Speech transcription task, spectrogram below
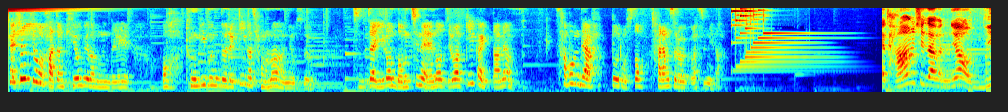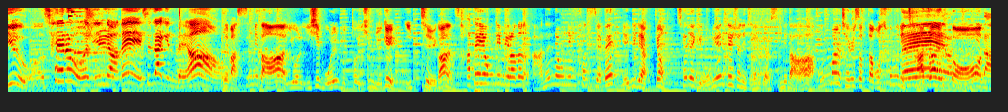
패션쇼가 가장 기억에 남는데 와 동기분들의 끼가 장난 아니었어요. 진짜 이런 넘치는 에너지와 끼가 있다면 사범대학 학도로서 자랑스러울 것 같습니다. 네, 다음 시작은요, 뉴, 어, 새로운 1년의 시작인데요. 네, 맞습니다. 2월 25일부터 26일 이틀간 4대 형님이라는 아는 형님 컨셉의 예비대학 겸 새내기 오리엔테이션이 진행되었습니다. 정말 재밌었다고 소문이 네, 자자했던 맞습니다.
